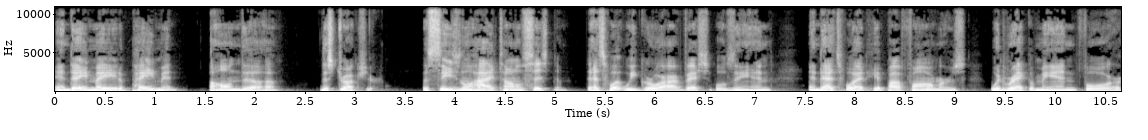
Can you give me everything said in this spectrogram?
And they made a payment on the the structure, the seasonal high tunnel system. That's what we grow our vegetables in, and that's what hip hop farmers would recommend for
